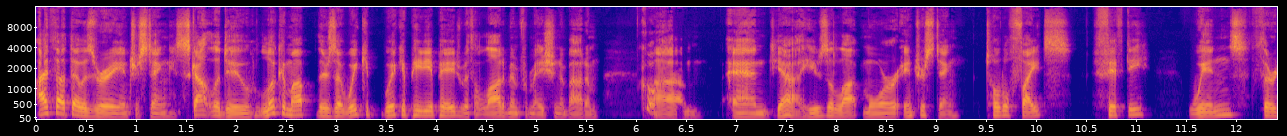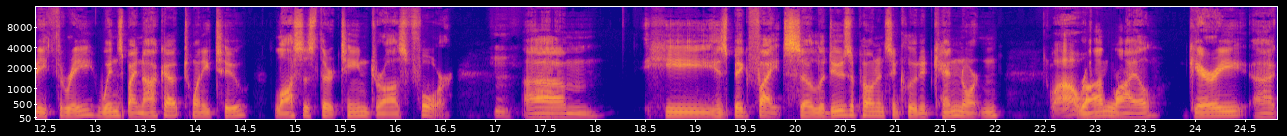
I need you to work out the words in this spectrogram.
I thought that was very interesting. Scott Ledoux, look him up. There's a Wiki, Wikipedia page with a lot of information about him. Cool. Um, and yeah, he was a lot more interesting. Total fights 50, wins 33, wins by knockout 22, losses 13, draws four. Hmm. Um, he his big fights. So Ledoux's opponents included Ken Norton, wow, Ron Lyle, Gary uh,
